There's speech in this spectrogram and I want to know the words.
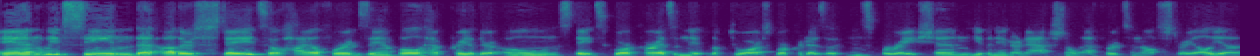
And we've seen that other states, Ohio, for example, have created their own state scorecards, and they've looked to our scorecard as an inspiration, even international efforts in Australia.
